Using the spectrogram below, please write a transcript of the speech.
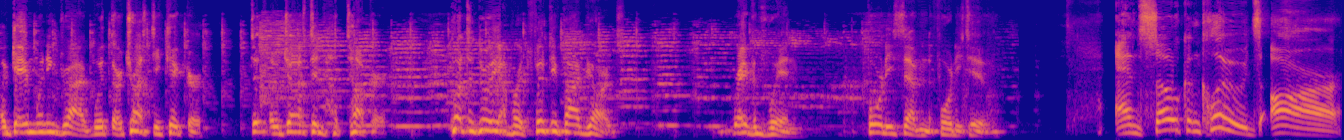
a game-winning drive with their trusty kicker, Uh, Justin Tucker. Put to through the upwards, 55 yards. Ravens win, 47 to 42. And so concludes our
